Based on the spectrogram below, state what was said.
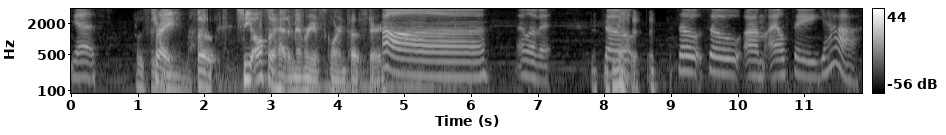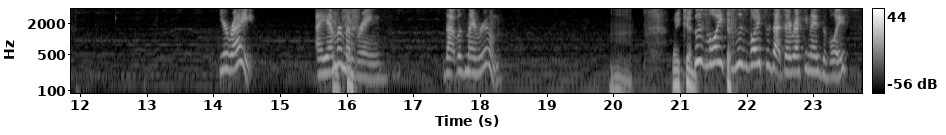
Yes. Was That's right. name. So she also had a memory of scorn poster. Aww. I love it. So so so um I'll say yeah. You're right. I am We can- remembering that was my room. Hmm. We can. Whose voice If- whose voice was that? Do I recognize the voice?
